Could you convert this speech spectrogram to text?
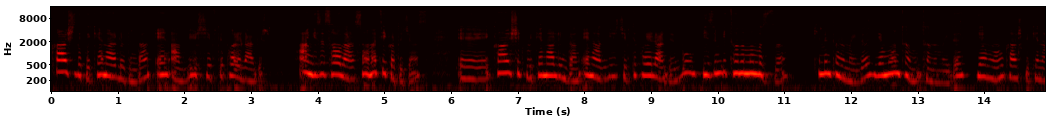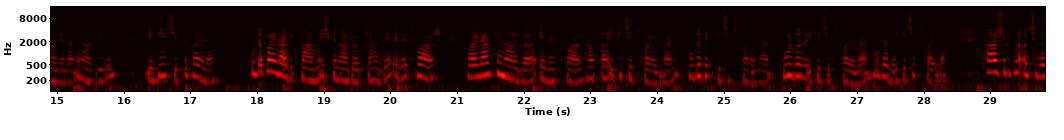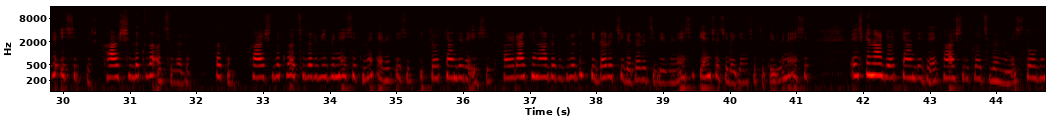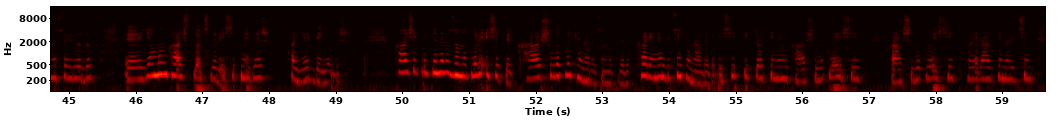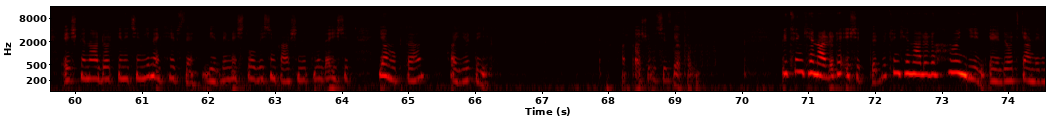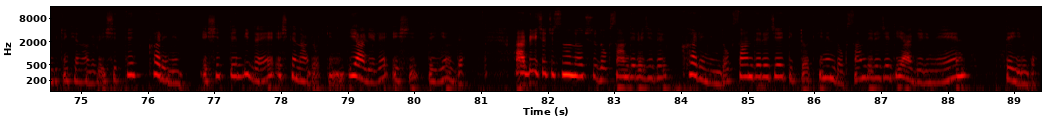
Karşılıklı kenarlarından en az bir çifti paraleldir. Hangisi sağlarsa ona tik atacağız. Ee, karşılıklı kenarlarından en az bir çifti paraleldir. Bu bizim bir tanımımızdı. Kimin tanımıydı? Yamuğun tanımıydı. Yamuğun karşılıklı kenarlarından en az biri e, bir çifti paralel. Burada paralellik var mı eşkenar dörtgende? Evet var. Paralel kenarda evet var. Hatta iki çift paralel. Burada da iki çift paralel. Burada da iki çift paralel. Burada da iki çift paralel. Karşılıklı açıları eşittir. Karşılıklı açıları. Bakın karşılıklı açıları birbirine eşit mi? Evet eşit. Dikdörtgende de eşit. Paralel kenarda da diyorduk ki dar açı ile dar açı birbirine eşit. Geniş açı ile geniş açı birbirine eşit. Eşkenar dörtgende de karşılıklı açılarının eşit olduğunu söylüyorduk. E, yamuğun karşılıklı açıları eşit midir? Hayır değildir. Karşılıklı kenar uzunlukları eşittir. Karşılıklı kenar uzunlukları. Karenin bütün kenarları eşit. Dikdörtgenin karşılıklı eşit. Karşılıklı eşit. Paralel kenar için, eşkenar dörtgen için yine hepsi birbirine eşit olduğu için karşılıklı da eşit. Yamukta hayır değil. Hatta şöyle çizgi atalım. Bütün kenarları eşittir. Bütün kenarları hangi e, dörtgenlerin bütün kenarları eşitti? Karenin eşitti. Bir de eşkenar dörtgenin. Diğerleri eşit değildi. Her bir iç açısının ölçüsü 90 derecedir. Karenin 90 derece, dikdörtgenin 90 derece, diğerlerinin değildi.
